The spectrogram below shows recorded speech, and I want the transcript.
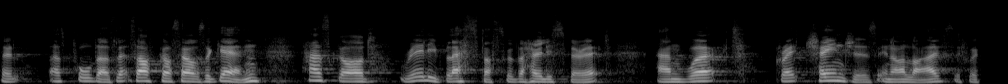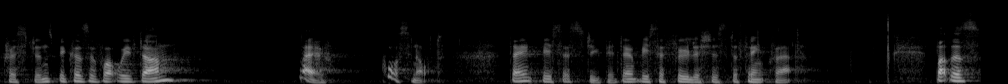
So, as Paul does, let's ask ourselves again Has God really blessed us with the Holy Spirit and worked great changes in our lives, if we're Christians, because of what we've done? No, of course not. Don't be so stupid. Don't be so foolish as to think that. But there's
